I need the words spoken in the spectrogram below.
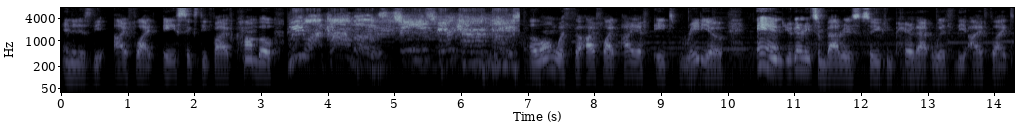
And it is the iFlight A65 combo. We want combos! combos! Along with the iFlight IF8 radio. And you're going to need some batteries so you can pair that with the iFlight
